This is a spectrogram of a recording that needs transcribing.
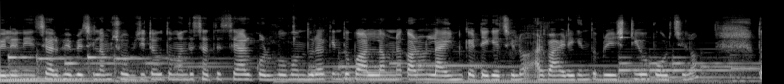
বেলে নিয়েছি আর ভেবেছিলাম সবজিটাও তোমাদের সাথে শেয়ার করব বন্ধুরা কিন্তু পারলাম না কারণ লাইন কেটে গেছিল আর বাইরে কিন্তু বৃষ্টিও পড়ছিল। তো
